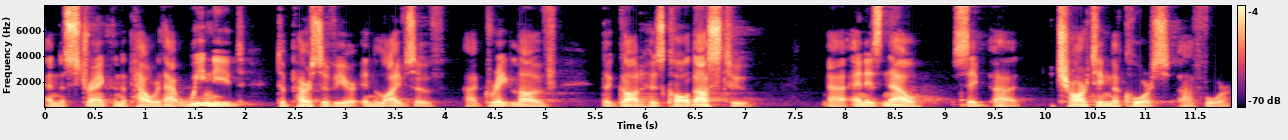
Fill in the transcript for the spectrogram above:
and the strength and the power that we need to persevere in the lives of uh, great love that God has called us to uh, and is now, say, charting the course for.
